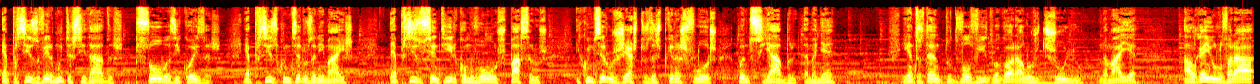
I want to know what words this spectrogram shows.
é preciso ver muitas cidades, pessoas e coisas. É preciso conhecer os animais. É preciso sentir como voam os pássaros e conhecer os gestos das pequenas flores quando se abre amanhã. E, entretanto, devolvido agora à luz de julho, na Maia, alguém o levará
